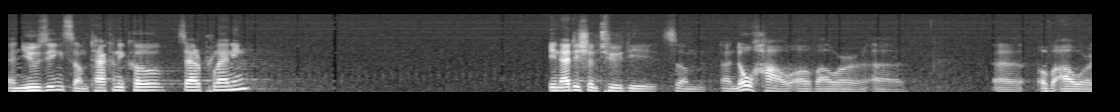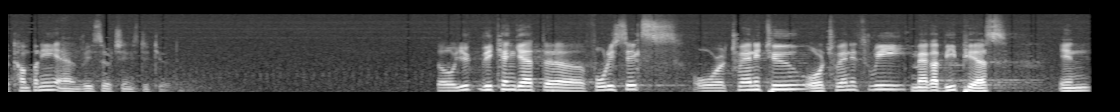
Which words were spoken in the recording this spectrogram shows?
and using some technical cell planning. In addition to the some uh, know-how of our uh, uh of our company and research institute. So you, we can get uh, 46 or 22 or 23 megabps in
